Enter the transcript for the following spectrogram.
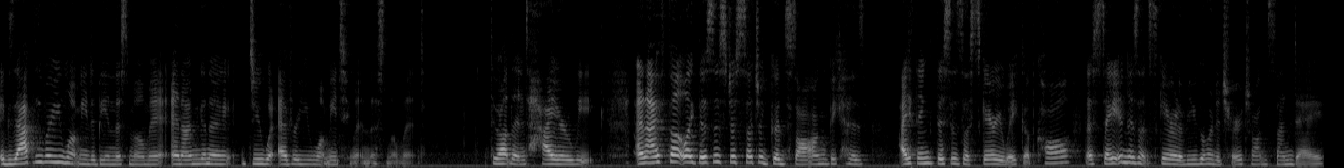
exactly where you want me to be in this moment, and I'm going to do whatever you want me to in this moment throughout the entire week. And I felt like this is just such a good song because I think this is a scary wake up call that Satan isn't scared of you going to church on Sunday.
